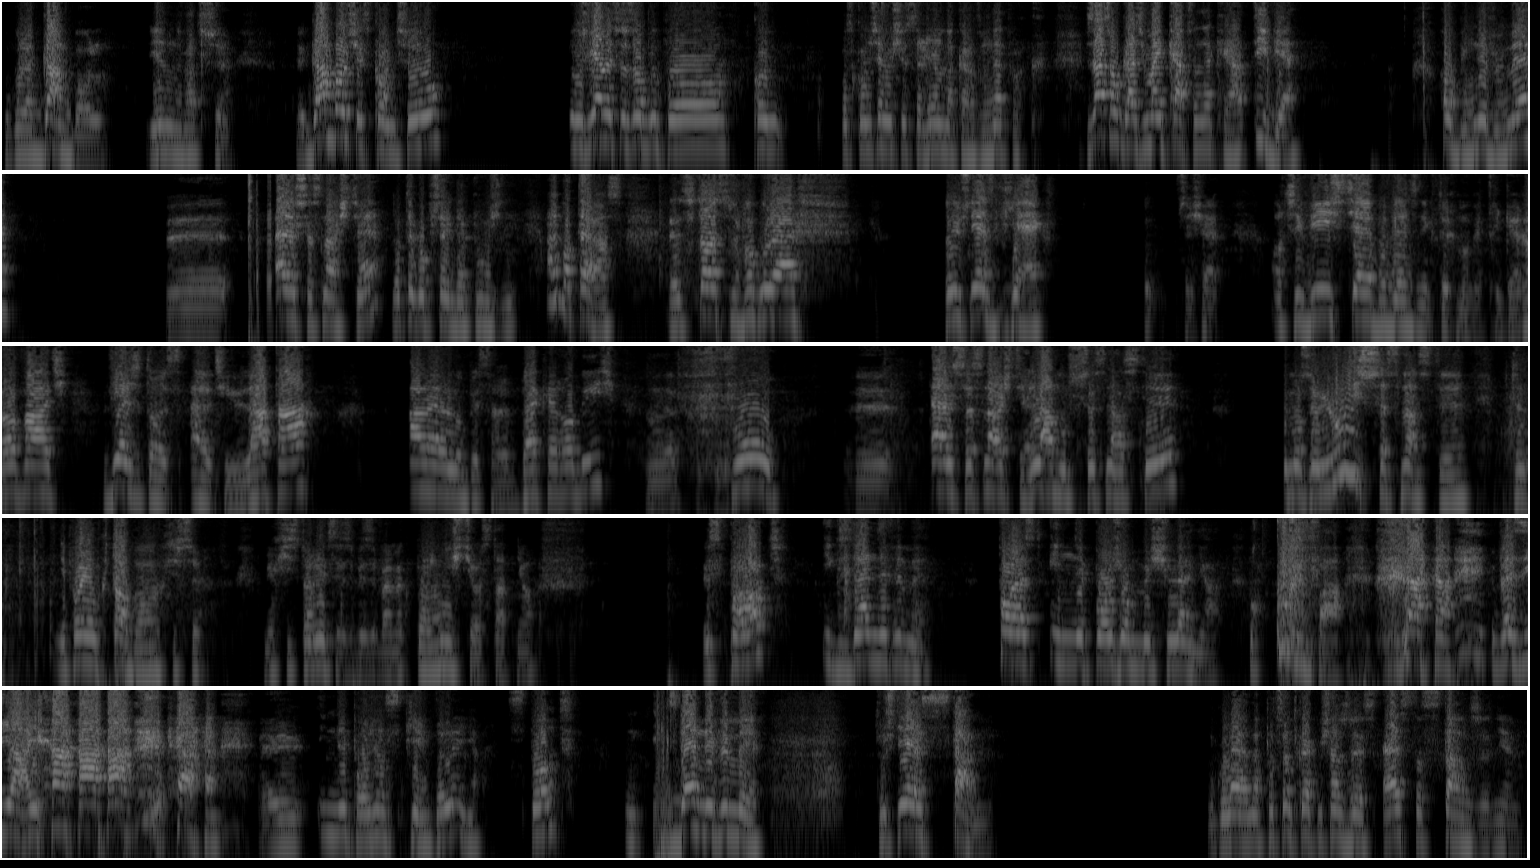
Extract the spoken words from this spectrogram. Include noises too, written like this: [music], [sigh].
W ogóle Gumball. 1, 2, 3. Gumball się skończył. Już wiemy co zrobił po, koń... po skończeniu się serialu na Cartoon Network. Zaczął grać Minecraft na kreatywie. Hobby Nywy My. Yy, L16. Do tego przejdę później. Albo teraz. Yy, To jest w ogóle... To już nie jest wiek. W sensie... Oczywiście, bo wiem, że niektórych mogę triggerować. Wiem, że to jest L, czyli lata. Ale lubię sobie bekę robić. Fu. y, L16, Lamus 16. Ty może Louis 16. Ten, nie powiem kto, bo jeszcze mnie historycy wyzywałem jak poloniści ostatnio. Sport XD Nywymy. To jest inny poziom myślenia. O kurwa! [laughs] Bez jaj! Y, [laughs] inny poziom spierdolenia. Sport XD my. To już nie jest stan. W ogóle na początku jak myślałem, że jest S, to stan, że nie wiem.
